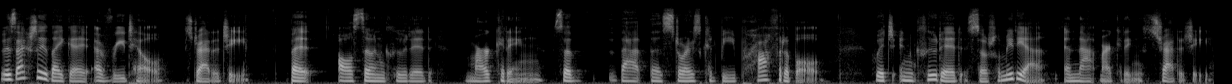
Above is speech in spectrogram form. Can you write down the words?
It was actually like a, a retail strategy but also included marketing so that the stores could be profitable, which included social media in that marketing strategy.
